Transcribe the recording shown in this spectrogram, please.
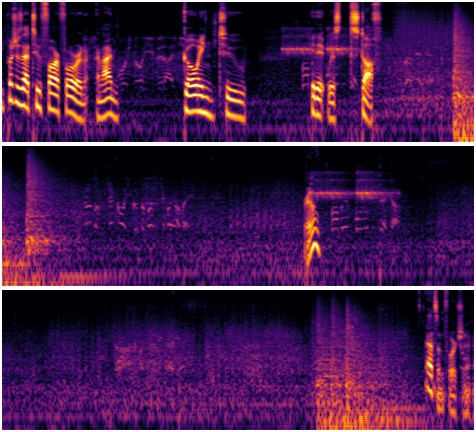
He pushes that too far forward, and I'm going to hit it with stuff. Really? Broń unfortunate.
